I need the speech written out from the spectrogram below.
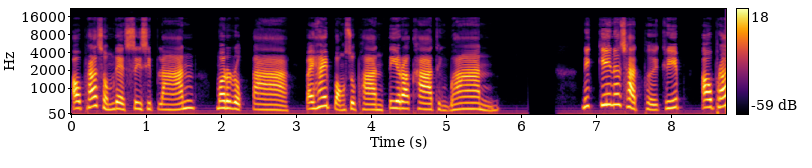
เอาพระสมเด็จ 40 ล้าน มรดกตา ไปให้ป๋องสุพรรณตีราคาถึงบ้าน นิกกี้นชัดเผยคลิป เอาพระ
